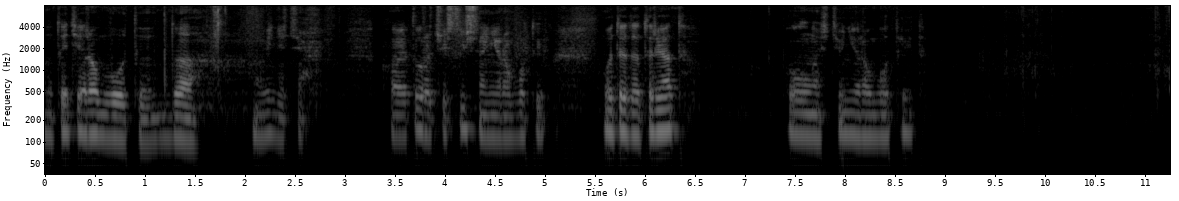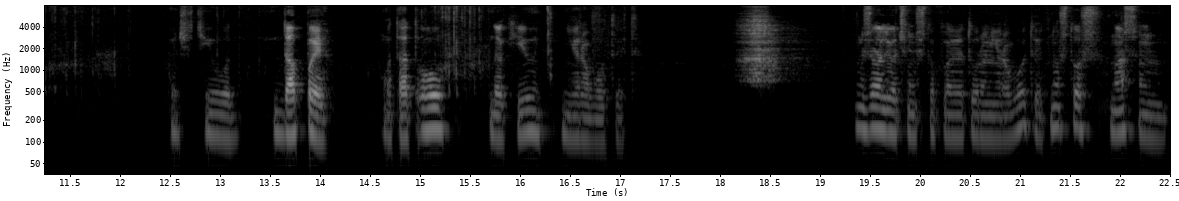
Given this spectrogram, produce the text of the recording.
Вот эти работают, да. Видите, клавиатура частично не работает. Вот этот ряд полностью не работает. Почти вот до P. Вот от O до Q не работает. Жаль очень, что клавиатура не работает. Ну что ж, в нашем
